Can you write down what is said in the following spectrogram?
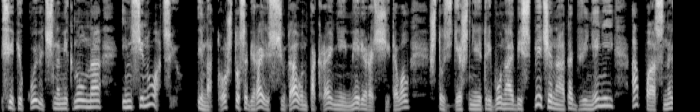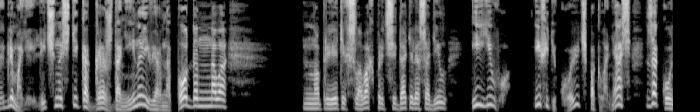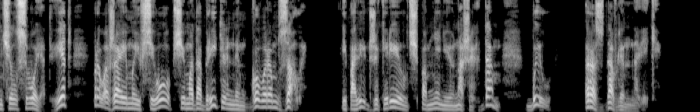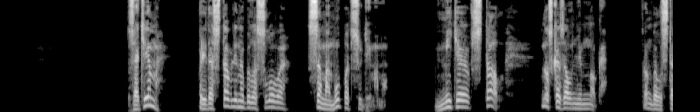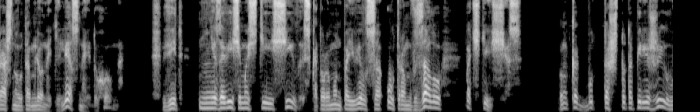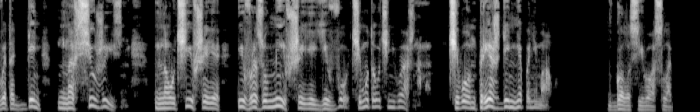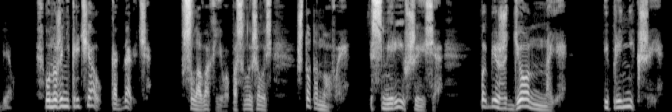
Фетюкович намекнул на инсинуацию и на то, что, собираясь сюда, он, по крайней мере, рассчитывал, что здешняя трибуна обеспечена от обвинений, опасных для моей личности как гражданина и верноподданного, но при этих словах председатель осадил и его. И Фетюкович, поклонясь, закончил свой ответ, провожаемый всеобщим одобрительным говором залы. И же Кириллович, по мнению наших дам, был раздавлен навеки. Затем предоставлено было слово самому подсудимому. Митя встал, но сказал немного. Он был страшно утомлен и телесно, и духовно. Вид независимости и силы, с которым он появился утром в залу, почти исчез. Он как будто что-то пережил в этот день на всю жизнь, научившее и вразумившее его чему-то очень важному, чего он прежде не понимал. Голос его ослабел. Он уже не кричал, как давеча. В словах его послышалось что-то новое, смирившееся, побежденное и приникшее.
